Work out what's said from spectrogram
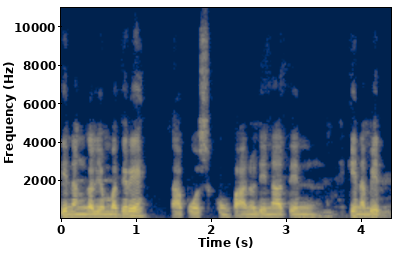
tinanggal yung battery tapos kung paano din natin kinabit.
